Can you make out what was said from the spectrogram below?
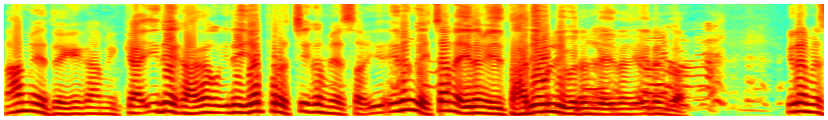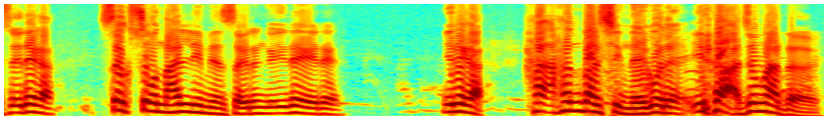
남해대교 가면 그냥 이래 가고 이래 옆으로 찍으면서 이- 이런 거 있잖아. 이러면 다리 올리고 이런 거, 이런, 거, 이런 거. 이러면서 이래가 썩소 날리면서 이런 거 이래, 이래. 이래가 한, 한 발씩 내고 이래, 이래 아줌마들.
